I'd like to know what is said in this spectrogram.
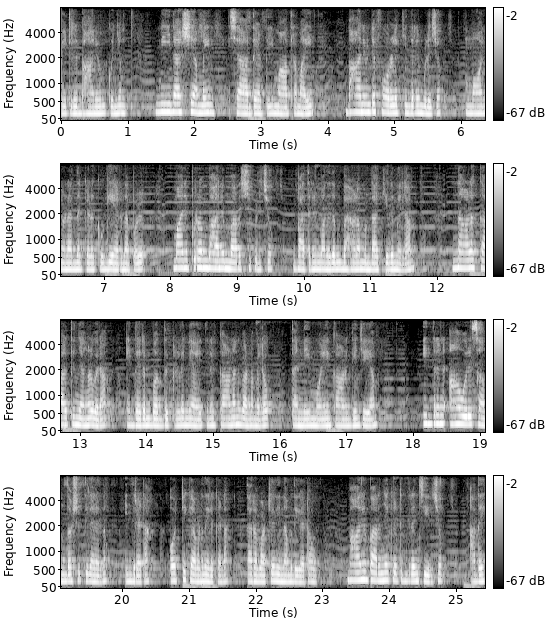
വീട്ടിൽ ഭാനുവും കുഞ്ഞും മീനാക്ഷി അമ്മയും ശാരദയട്ടിയും മാത്രമായി. ഭാനുവിന്റെ ഫോണിലേക്ക് ഇന്ദ്രൻ വിളിച്ചു. മോൻ ഉണർന്ന് കിടക്കുകയായിരുന്നപ്പോൾ മനപ്പുറം ഭാനും മറച്ചു പിടിച്ചു. ഭദ്രൻ വന്നതും ബഹളം ഉണ്ടാക്കിയതുമെല്ലാം നാളെ കാലത്ത് ഞങ്ങൾ വരാം. എന്തായാലും ബന്ധുക്കളുടെ ന്യായത്തിന് കാണാൻ വരണമല്ലോ. തന്നെയും മോനെയും കാണുകയും ചെയ്യാം. ഇന്ദ്രൻ ആ ഒരു സന്തോഷത്തിലായിരുന്നു. ഇന്ദ്രേട്ടാ ഒറ്റയ്ക്ക് അവിടെ നിൽക്കണ്ട. തറവാട്ടിൽ നിന്നാൽ മതി കേട്ടോ. ഭാനു പറഞ്ഞു കേട്ട് ഇന്ദ്രൻ ചിരിച്ചു. അതെ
